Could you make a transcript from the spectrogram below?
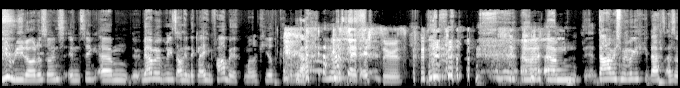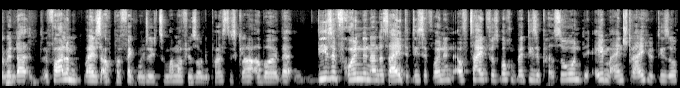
E-Reader oder so ins, ins ähm, Wir haben übrigens auch in der gleichen Farbe markiert. Katharina. Ihr seid echt süß. aber, ähm, da habe ich mir wirklich gedacht, also wenn da, vor allem, weil es auch perfekt natürlich zu Mama-Fürsorge passt, ist klar, aber da, diese Freundin an der Seite, diese Freundin auf Zeit fürs Wochenbett, diese Person, die eben einen streichelt, die so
